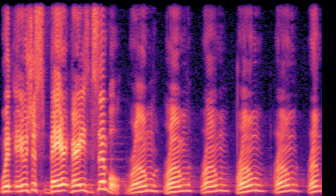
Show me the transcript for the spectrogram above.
With, it was just very, very simple room, room, room, room, room, room.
